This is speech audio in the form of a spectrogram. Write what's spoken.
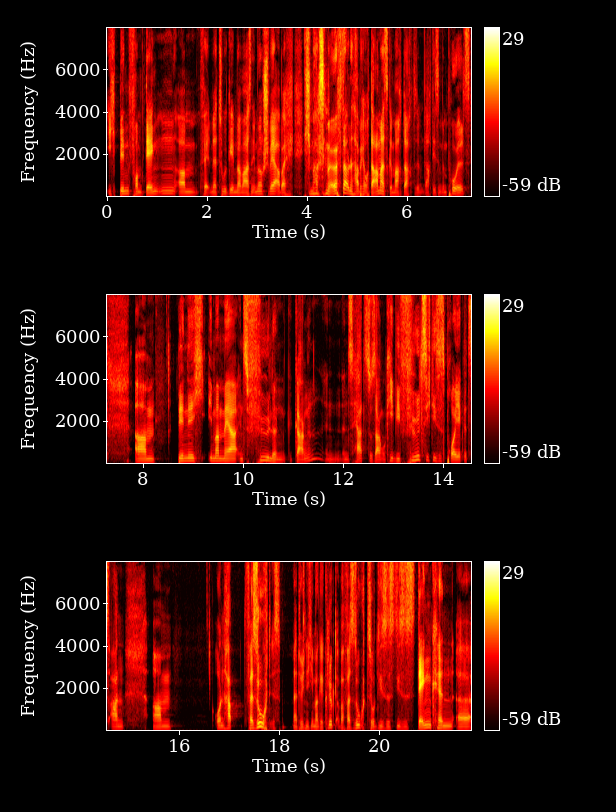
ich bin vom Denken, ähm, fällt mir zugegebenermaßen immer noch schwer, aber ich, ich mache es immer öfter und das habe ich auch damals gemacht, nach, nach diesem Impuls. Ähm, bin ich immer mehr ins Fühlen gegangen, in, ins Herz zu sagen, okay, wie fühlt sich dieses Projekt jetzt an? Ähm, und habe versucht, ist natürlich nicht immer geglückt, aber versucht, so dieses, dieses Denken äh,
